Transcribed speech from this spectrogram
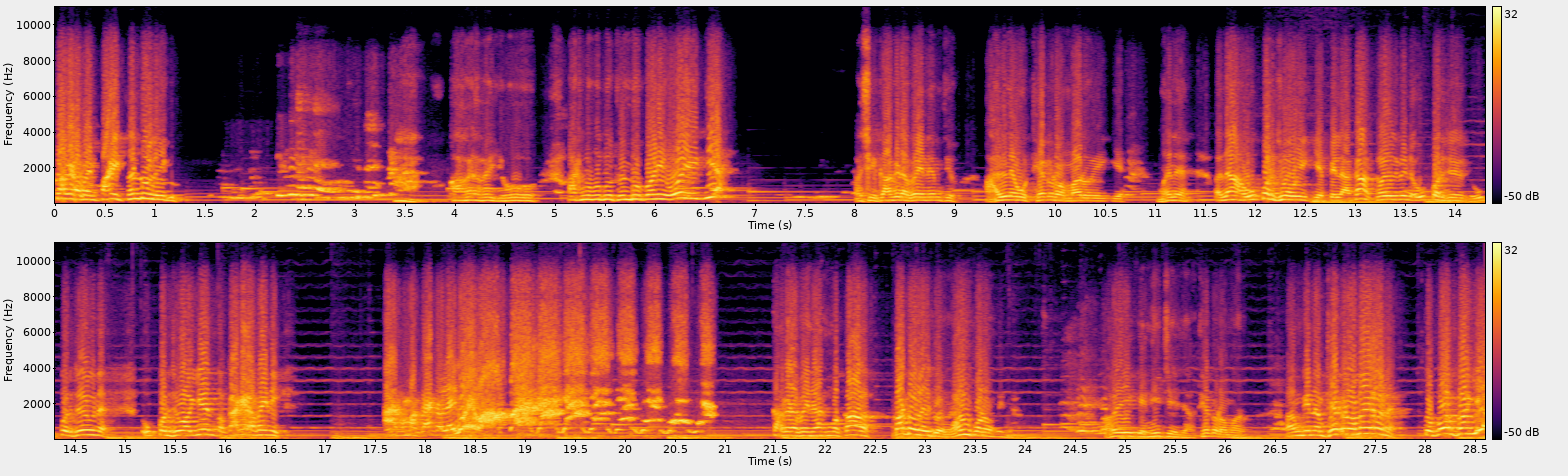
કાગડાભાઈ પાણી ઠંડુ લઈ ગયું કાગડાભાઈ જો આટલું બધું ઠંડુ પાણી હોય ગયા પછી કાગડાભાઈ ને એમ થયું હાલ ને હું ઠેકડો મારું એ કે મને અને આ ઉપર જોવો કે પેલા કા કવેલભાઈ ને ઉપર જોયું ઉપર જોયું ને ઉપર જોવા ગયા ને તો કાગડાભાઈ ની આંખમાં કાંટો લઈ ગયો કાગડાભાઈ આંખમાં કાંટો લઈ ગયો રાહુ પણ ભાઈ હવે કે નીચે જાવ ઠેકડો મારો આમ કે આમ ઠેકડો માર્યો ને તો પગ ભાંગી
